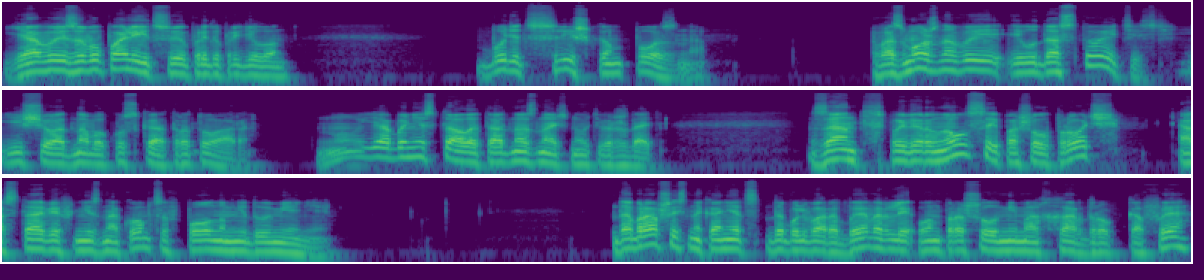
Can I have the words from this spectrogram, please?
«Я вызову полицию», — предупредил он. «Будет слишком поздно. Возможно, вы и удостоитесь еще одного куска тротуара. Ну, я бы не стал это однозначно утверждать». Зант повернулся и пошел прочь, оставив незнакомца в полном недоумении. Добравшись, наконец, до бульвара Беверли, он прошел мимо хард-рок-кафе,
